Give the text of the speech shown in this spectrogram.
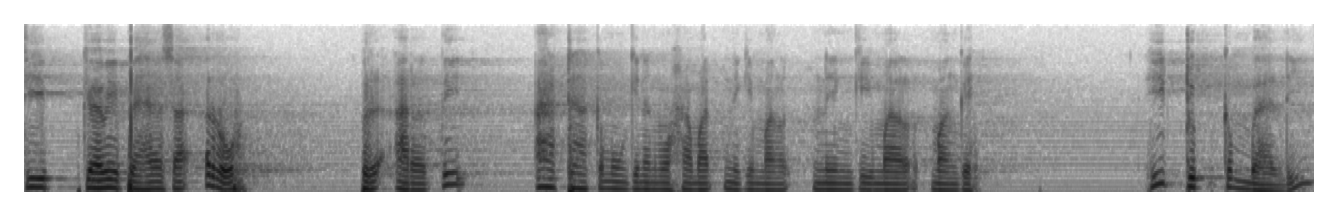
digawe bahasa roh berarti ada kemungkinan Muhammad niki mal, niki mal mangke hidup kembali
